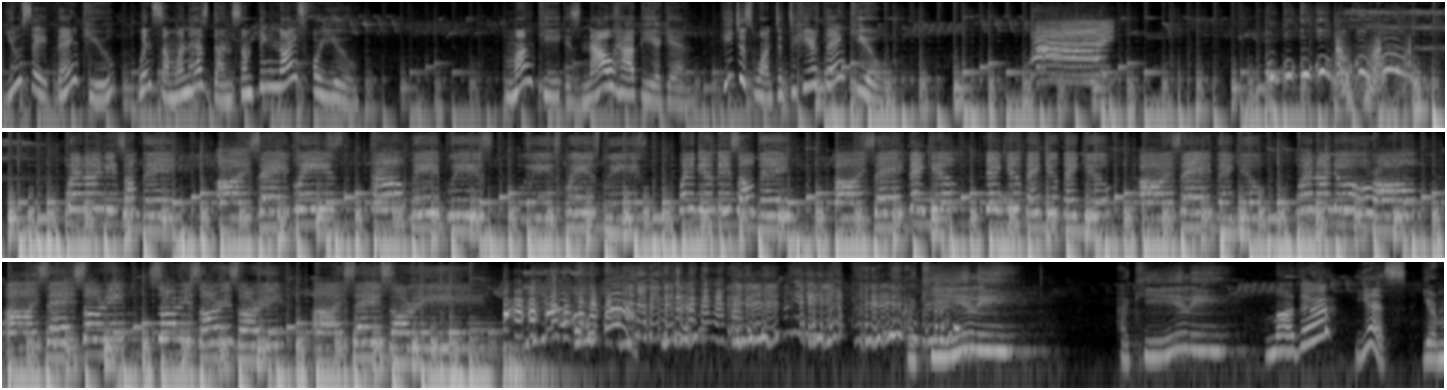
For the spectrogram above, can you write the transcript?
You say thank you when someone has done something nice for you. Monkey is now happy again. He just wanted to hear thank you.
